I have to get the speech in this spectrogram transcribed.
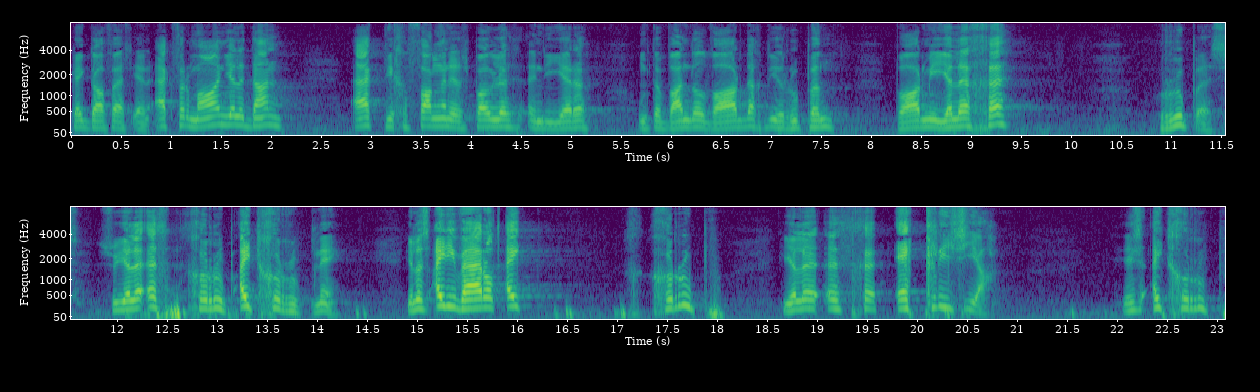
kyk daar vers 1. Ek vermaan julle dan ek die gevangene is Paulus in die Here om te wandel waardig die roeping waarmee julle geroep is. So julle is geroep, uitgeroep, nê. Nee. Julle is uit die wêreld uit geroep. Julle is geeklesia. Jy's uitgeroep.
